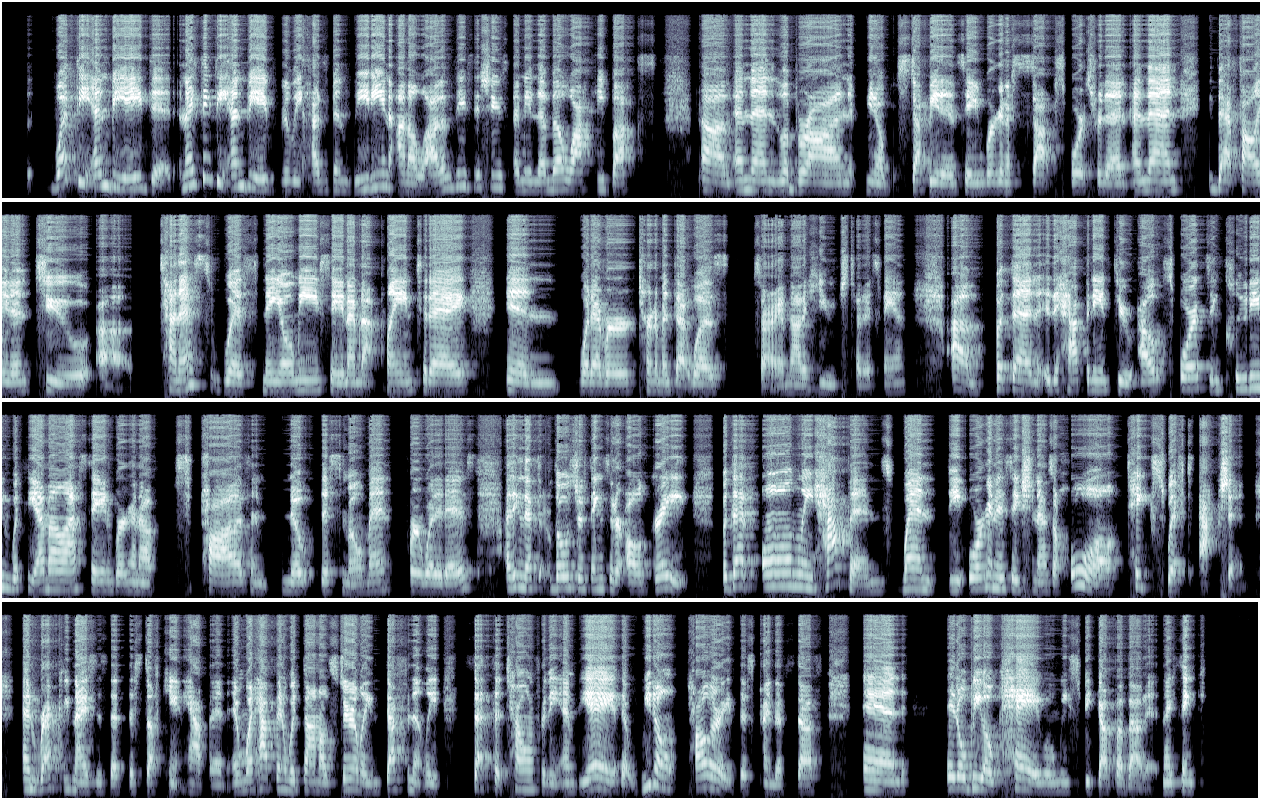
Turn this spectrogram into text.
what the NBA did, and I think the NBA really has been leading on a lot of these issues. I mean, the Milwaukee Bucks, um, and then LeBron, you know, stepping in and saying we're going to stop sports for them, and then that falling into uh, tennis with Naomi saying I'm not playing today in whatever tournament that was Sorry, I'm not a huge tennis fan. Um, but then it happening throughout sports, including with the MLS saying we're going to pause and note this moment for what it is. I think that's those are things that are all great, but that only happens when the organization as a whole takes swift action and recognizes that this stuff can't happen. And what happened with Donald Sterling definitely set the tone for the NBA that we don't tolerate this kind of stuff and it'll be okay when we speak up about it. And I think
